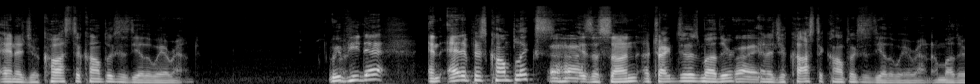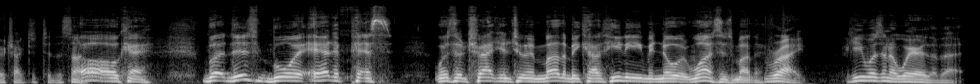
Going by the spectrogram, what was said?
and a Jocasta complex is the other way around. Repeat that? An Oedipus complex Uh-huh. is a son attracted to his mother, Right. and a Jocasta complex is the other way around, a mother attracted to the son. Oh, okay. But this boy Oedipus was attracted to his mother because he didn't even know it was his mother. Right. He wasn't aware of that.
